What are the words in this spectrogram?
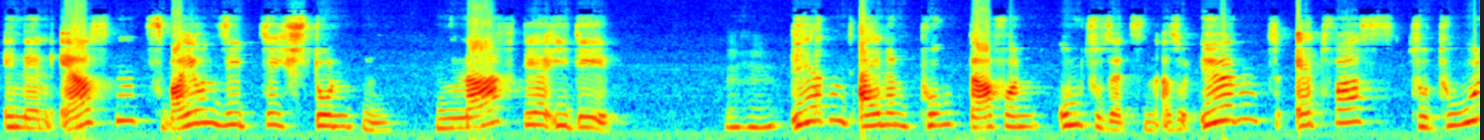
in den ersten 72 Stunden nach der Idee mhm. irgendeinen Punkt davon umzusetzen. Also irgendetwas zu tun,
